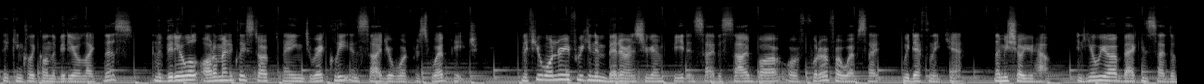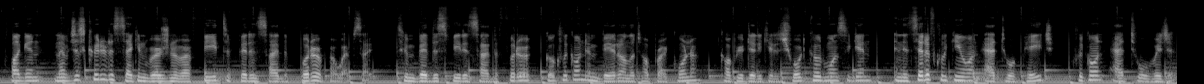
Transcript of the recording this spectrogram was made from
they can click on the video like this, and the video will automatically start playing directly inside your WordPress webpage. And if you're wondering if we can embed our Instagram feed inside the sidebar or footer of our website, we definitely can. Let me show you how. And here we are back inside the plugin, and I've just created a second version of our feed to fit inside the footer of our website. To embed this feed inside the footer, go click on embed on the top right corner, copy your dedicated shortcode once again, and instead of clicking on add to a page, click on add to a widget.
